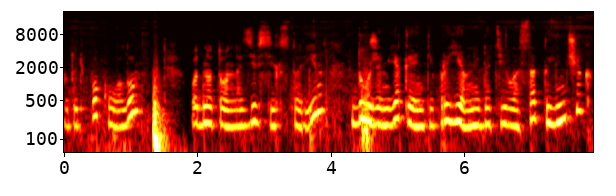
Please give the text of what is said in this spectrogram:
будуть по колу. Однотонна зі всіх сторін. Дуже м'якенький, приємний до тіла сатинчик.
